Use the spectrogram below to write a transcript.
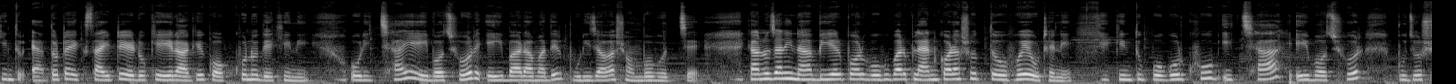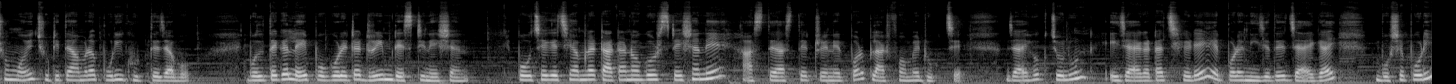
কিন্তু এতটা এক্সাইটেড ওকে এর আগে কখনো দেখিনি। ওর ইচ্ছায় এই বছর এইবার আমাদের পুরী যাওয়া সম্ভব হচ্ছে। কেন জানি না, বিয়ের পর বহুবার প্ল্যান করা সত্ত্বেও হয়ে ওঠেনি। কিন্তু পোগোর খুব ইচ্ছা এই বছর পুজোর সময় ছুটিতে আমরা পুরী ঘুরতে যাব। বলতে গেলে পোগোর এটা ড্রিম ডেস্টিনেশন পৌঁছে গেছি আমরা টাটানগর স্টেশনে। আস্তে আস্তে ট্রেনের পর প্ল্যাটফর্মে ঢুকছে। যাই হোক, চলুন এই জায়গাটা ছেড়ে এরপরে নিজেদের জায়গায় বসে পড়ি।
